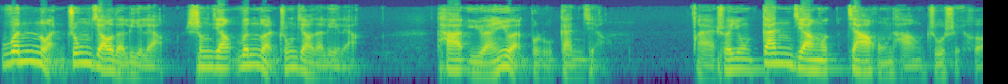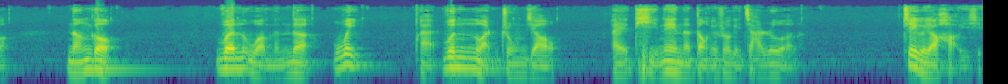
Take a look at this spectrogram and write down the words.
温暖中焦的力量，生姜温暖中焦的力量，它远远不如干姜。哎，所以用干姜加红糖煮水喝，能够温我们的胃，哎，温暖中焦。哎，体内呢等于说给加热了，这个要好一些。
